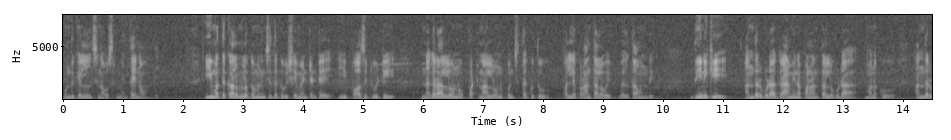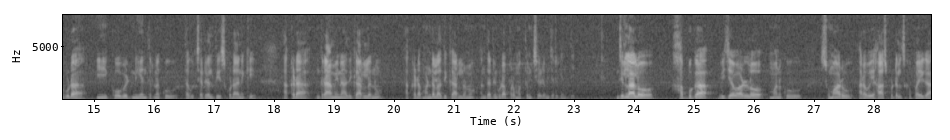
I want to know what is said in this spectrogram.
ముందుకెళ్ళాల్సిన అవసరం ఎంతైనా ఉంది. ఈ మధ్య కాలంలో గమనించదగ్గ విషయం ఏంటంటే ఈ పాజిటివిటీ నగరాల్లోనూ పట్టణాల్లోనూ కొంచెం తగ్గుతూ పల్లె ప్రాంతాల వైపు వెళ్తూ ఉంది. దీనికి అందరు కూడా గ్రామీణ ప్రాంతాల్లో కూడా మనకు అందరు కూడా ఈ కోవిడ్ నియంత్రణకు తగు చర్యలు తీసుకోవడానికి అక్కడ గ్రామీణ అధికారులను అక్కడ మండల అధికారులను అందరిని కూడా అప్రమత్తం చేయడం జరిగింది. జిల్లాలో హబ్గా విజయవాడలో మనకు సుమారు అరవై హాస్పిటల్స్కు పైగా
